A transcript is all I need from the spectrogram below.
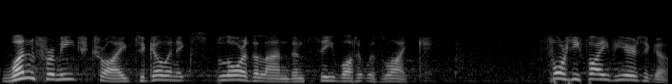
one from each tribe, to go and explore the land and see what it was like. 45 years ago.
